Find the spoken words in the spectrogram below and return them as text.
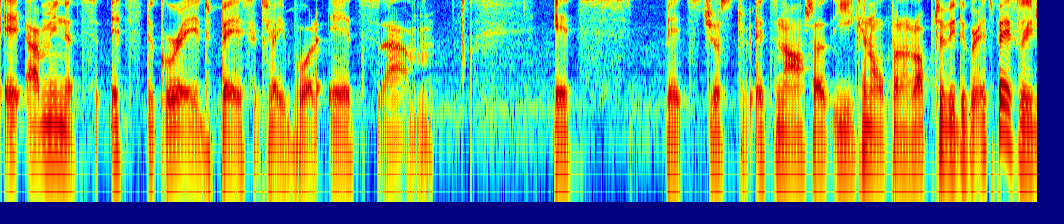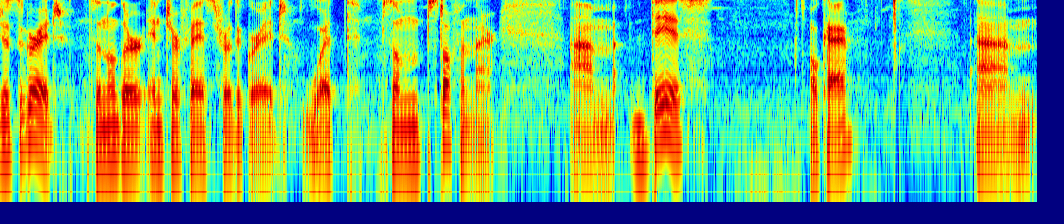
it, I mean it's it's the grid basically, but it's um, it's it's just it's not a, you can open it up to be the grid. It's basically just a grid. It's another interface for the grid with some stuff in there. Um, this, okay, um,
